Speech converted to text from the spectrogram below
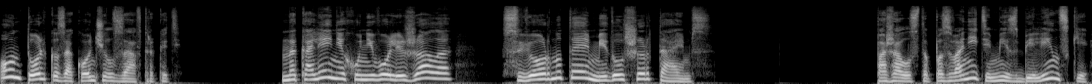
Он только закончил завтракать. На коленях у него лежала свернутая «Мидлшир Таймс». «Пожалуйста, позвоните мисс Белински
